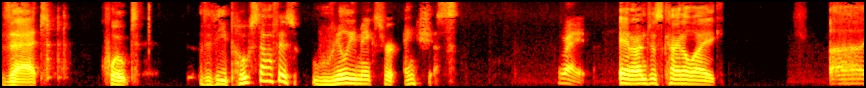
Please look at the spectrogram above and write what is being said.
that, quote, the post office really makes her anxious. Right. And I'm just kind of like, uh,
